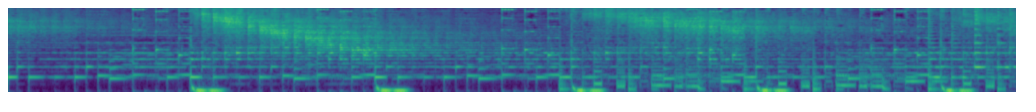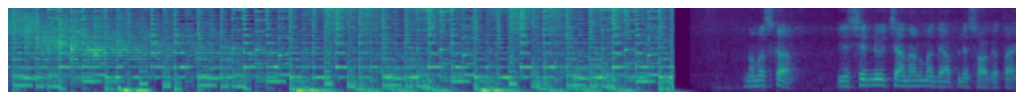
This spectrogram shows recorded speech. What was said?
नमस्कार. एशियन न्यूज चॅनलमध्ये आपले स्वागत आहे.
